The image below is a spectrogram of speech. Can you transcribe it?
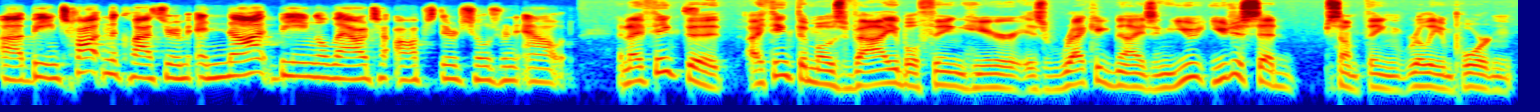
uh, being taught in the classroom and not being allowed to opt their children out. And I think that I think the most valuable thing here is recognizing you. You just said something really important.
